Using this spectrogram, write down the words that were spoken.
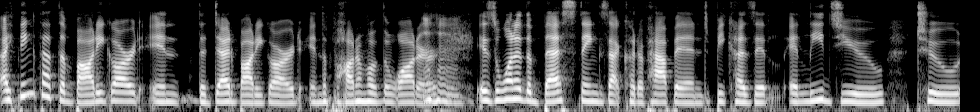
I think that the bodyguard in the dead bodyguard in the bottom of the water Mm-hmm. is one of the best things that could have happened because it it leads you to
